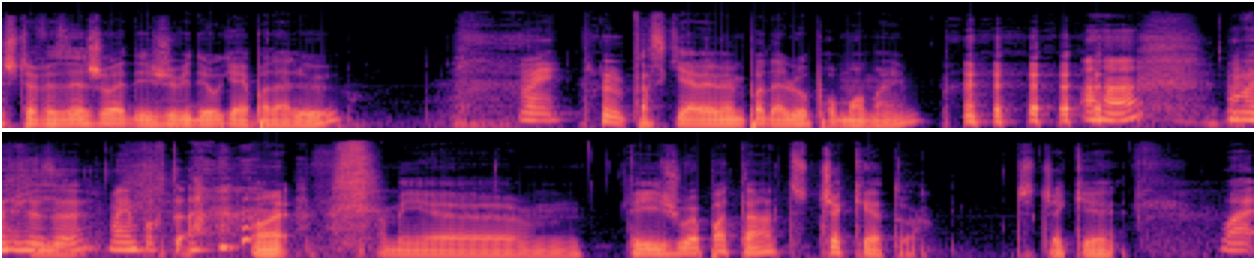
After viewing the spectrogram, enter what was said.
je te faisais jouer à des jeux vidéo qui n'avaient pas d'allure. Oui. parce qu'il n'y avait même pas d'allure pour moi-même. Uh-huh. Ouais, c'est Puis- ça. Même pour toi. Mais euh, tu jouais pas tant, tu checkais, toi. Tu checkais, Ouais,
